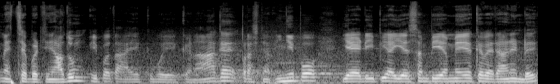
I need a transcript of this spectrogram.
മെച്ചപ്പെടുത്തി അതും ഇപ്പോൾ താഴേക്ക് പോയേക്കാണ്. ആകെ പ്രശ്നം. ഇനിയിപ്പോൾ A D P I S M P M A ഒക്കെ വരാനുണ്ട്.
